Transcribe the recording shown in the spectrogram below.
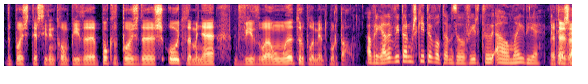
depois de ter sido interrompida pouco depois das 8 da manhã, devido a um atropelamento mortal. Obrigada, Vitor Mosquita. Voltamos a ouvir-te ao meio-dia. Até, Até já.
